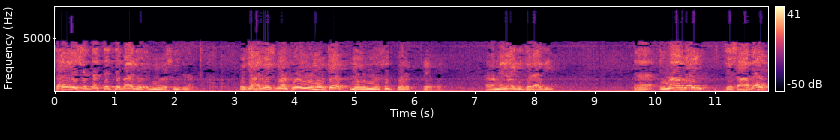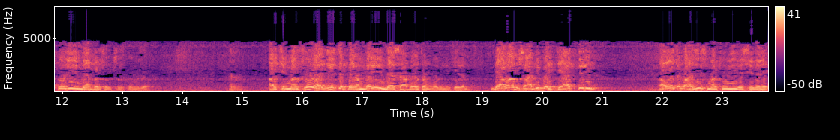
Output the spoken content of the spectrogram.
سره د شدت اتباع یو ابن مسعود نه او چې حدیث مرفوع ومن ته نو ابن مسعود پورې پرې خو هغه مینا کې چې راځي امام وای چې صحابه کولی بیا پر څوک کوم زه او چې مرفوع حدیث ته پیغمبري نه صحابه ته مونږ نه کېدم بیا عوام صحابي به احتیاط کړي هغه ته حدیث مرفوع نه رسیدلې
